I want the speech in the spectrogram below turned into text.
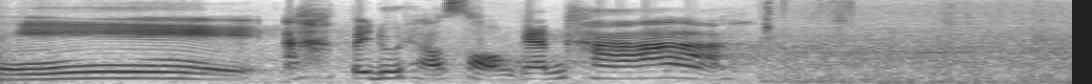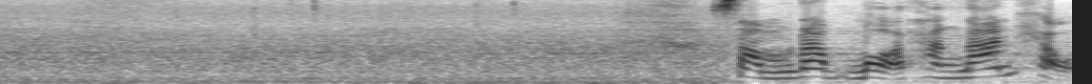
นี่ไปดูแถว 2 กันค่ะสำหรับเบาะทางด้านแถว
